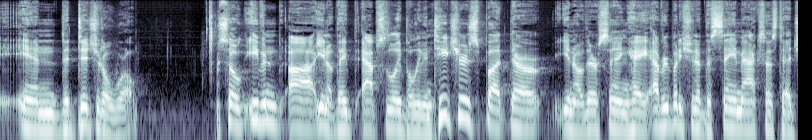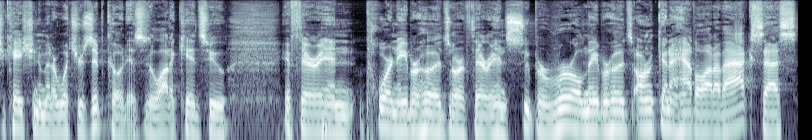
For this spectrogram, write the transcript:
in the digital world so even uh, you know they absolutely believe in teachers, but they're you know they're saying hey everybody should have the same access to education no matter what your zip code is. There's a lot of kids who, if they're in poor neighborhoods or if they're in super rural neighborhoods, aren't going to have a lot of access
